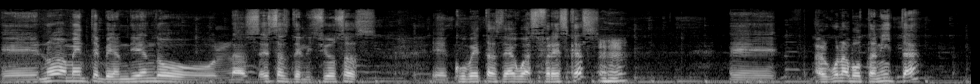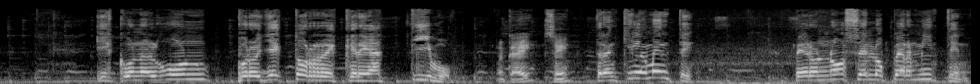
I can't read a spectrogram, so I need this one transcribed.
Eh, nuevamente vendiendo las, esas deliciosas eh, cubetas de aguas frescas. Eh, alguna botanita. Y con algún proyecto recreativo. Ok, sí. Tranquilamente. Pero no se lo permiten.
